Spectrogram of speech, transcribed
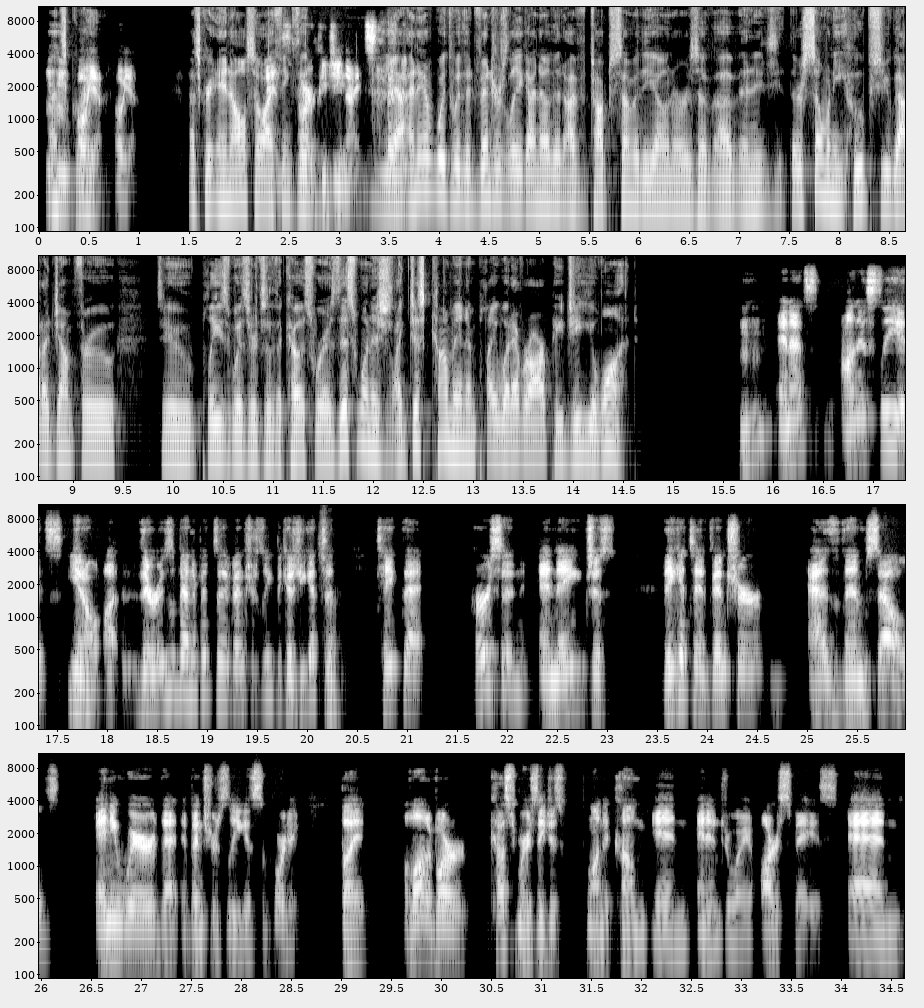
that's mm-hmm. great oh yeah. oh yeah that's great, and also and I think that RPG nights. yeah, and with with Adventures League, I know that I've talked to some of the owners of, of and there's so many hoops you got to jump through to please Wizards of the Coast. Whereas this one is like just come in and play whatever RPG you want. Mm-hmm. And that's honestly, it's you know uh, there is a benefit to Adventures League because you get to take that person and they just they get to adventure as themselves anywhere that Adventures League is supported. But a lot of our customers they just want to come in and enjoy our space and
